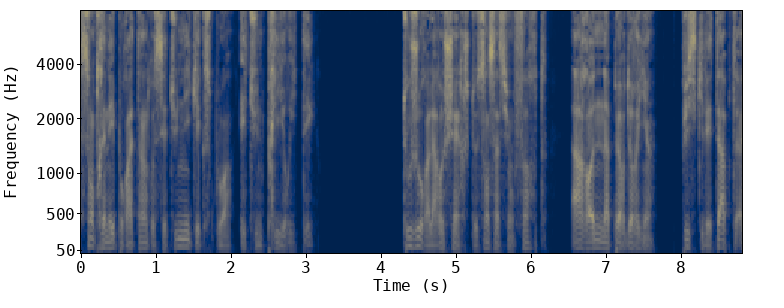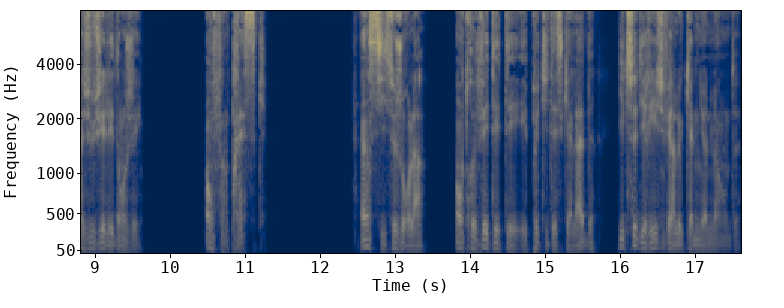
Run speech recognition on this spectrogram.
s'entraîner pour atteindre cet unique exploit est une priorité. Toujours à la recherche de sensations fortes, Aaron n'a peur de rien, puisqu'il est apte à juger les dangers. Enfin presque. Ainsi, ce jour-là, entre VTT et petite escalade, il se dirige vers le Canyonland.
